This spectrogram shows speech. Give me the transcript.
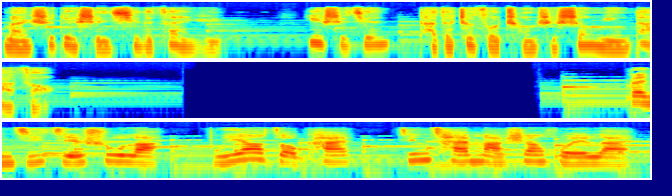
满是对沈西的赞誉，一时间他在这座城市声名大噪。本集结束了，不要走开，精彩马上回来。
